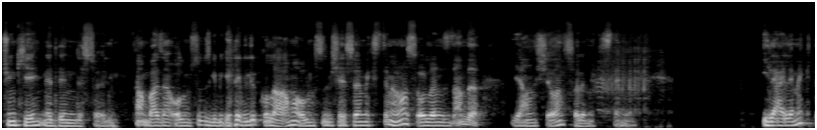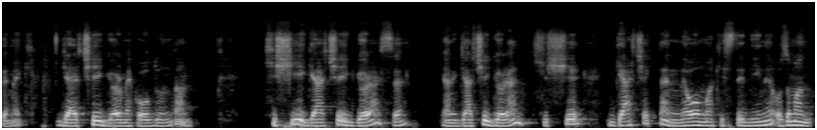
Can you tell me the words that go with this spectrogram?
Çünkü nedenini de söyleyeyim. Tam bazen olumsuz gibi gelebilir kulağa ama olumsuz bir şey söylemek istemiyorum ama sorularınızdan da yanlış yalan söylemek istemiyorum. İlerlemek demek gerçeği görmek olduğundan kişiyi gerçeği görerse yani gerçeği gören kişi gerçekten ne olmak istediğini o zaman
